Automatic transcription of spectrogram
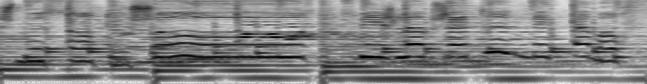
je me sens tout chaud suis-je l'objet d'une métamorphose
